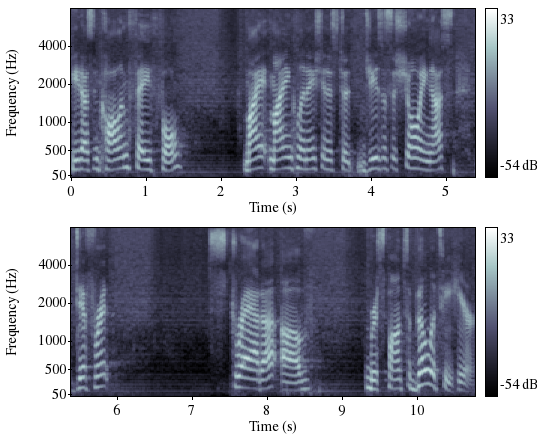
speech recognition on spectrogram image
He doesn't call him faithful. My, my inclination is to, Jesus is showing us different strata of responsibility here.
